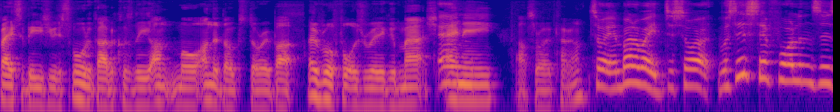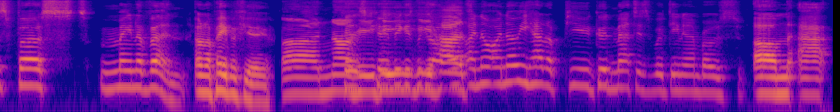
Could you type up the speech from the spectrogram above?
face would be usually the smaller guy because of the un- more underdog story. But overall, I thought it was a really good match. Any Oh, sorry, carry on. Sorry, and by the way, just so I, was this Seth Rollins' first main event on a pay per view? Uh, no, he, he, he had. I, I know I know he had a few good matches with Dean Ambrose um at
